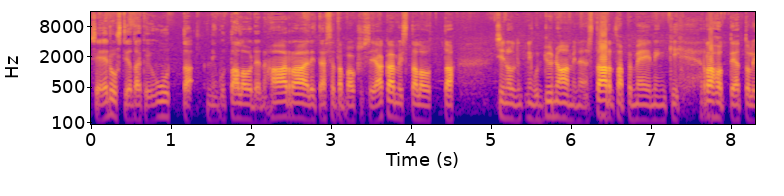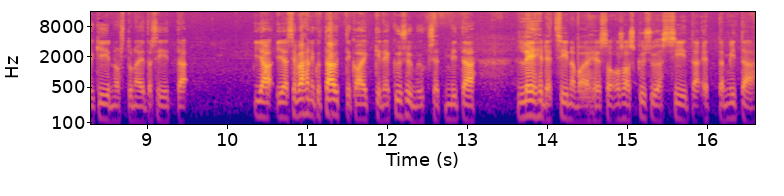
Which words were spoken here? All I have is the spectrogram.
Se edusti jotakin uutta niin kuin talouden haaraa, eli tässä tapauksessa jakamistaloutta. Siinä oli niin kuin dynaaminen startup-meininki, rahoittajat oli kiinnostuneita siitä. Ja, ja se vähän niin kuin täytti kaikki ne kysymykset, mitä lehdet siinä vaiheessa osas kysyä siitä, että mitä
